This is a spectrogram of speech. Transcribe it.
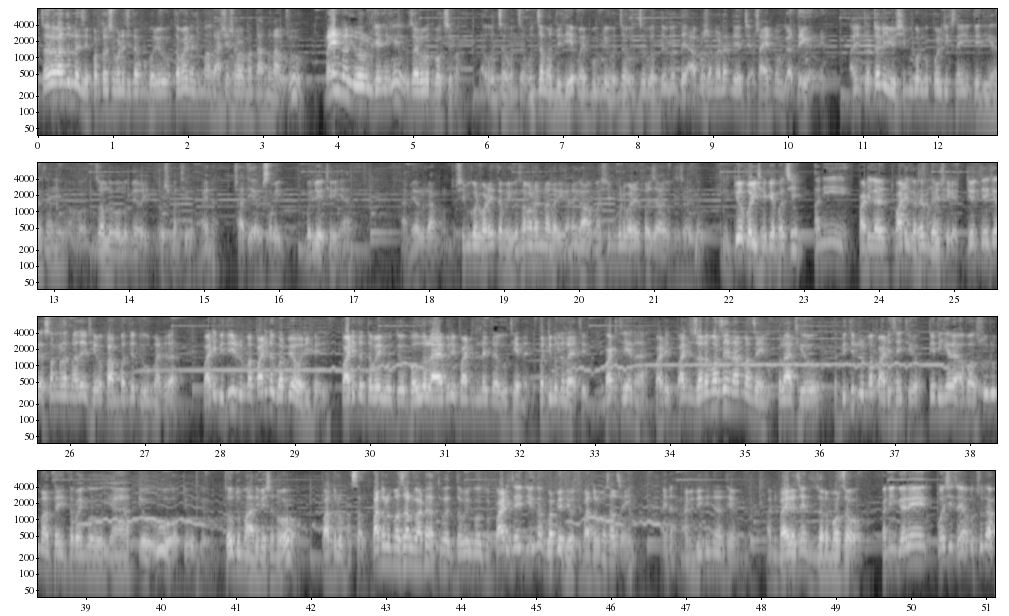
चरबहादुरलाई चाहिँ प्रत्यक्षबाट जिताउनु पऱ्यो तपाईँलाई चाहिँ म राष्ट्रिय सभामा तान्न लाउँछु। भयङ्कर रोल खेल्ने के? चरबहादुर पक्षमा हुन्छ हुन्छ हुन्छ भन्दै थिएँ। मैले बुकले हुन्छ हुन्छ भन्दै भन्दै आफ्नो सङ्गठन त्यो साइडमा गर्दै गएँ अनि टोटली यो सिमिकोटको पोलिटिक्स चाहिँ त्यतिखेर चाहिँ अब जल्लो बल्लो मेरो उसमा थियो होइन? साथीहरू सबै बलियो थियो यहाँ। हामीहरू राम्रो सिमकोटबाटै तपाईँको सङ्गठन नगरिकन गाउँमा सिमकोटबाटै परिचालन हुँदैछ त। त्यो भइसकेपछि अनि पार्टी गरे पार्टी गठन गरिसक्यो। त्यो त्यतिखेर सङ्गठन मात्रै थियो वामपन्थी ऊ मानेर पार्टी भित्री रूपमा पार्टी त गप्यो हो नि फेरि। पार्टी त तपाईँको त्यो बहुदल आए पनि पार्टीलाई त ऊ थिएन नि प्रतिबन्ध लागेको थियो। पार्टी थिएन। पार्टी पार्टी जनमोर्चै नाममा चाहिँ खुला थियो। त भित्री रूपमा पार्टी चाहिँ थियो। त्यतिखेर अब सुरुमा चाहिँ तपाईँको यहाँ यो ऊ हो त्यो चौधो महाधिवेशन हो पातलो मसाल। पातलो मसालबाट त्यो तपाईँको पार्टी चाहिँ एकदम गप्य थियो त्यो पातलो मसाल चाहिँ। होइन? हामी दुई तिनजना थियौँ। अनि बाहिर चाहिँ जनमोर्चा हो। अनि गरे पछि चाहिँ अब चुनाव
